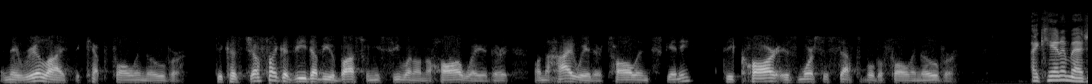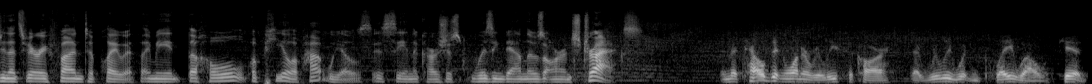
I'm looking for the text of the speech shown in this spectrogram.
And they realized it kept falling over. Because just like a VW bus, when you see one on the hallway, they're on the highway, they're tall and skinny. The car is more susceptible to falling over. I can't imagine that's very fun to play with. I mean, the whole appeal of Hot Wheels is seeing the cars just whizzing down those orange tracks. And Mattel didn't want to release a car that really wouldn't play well with kids.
